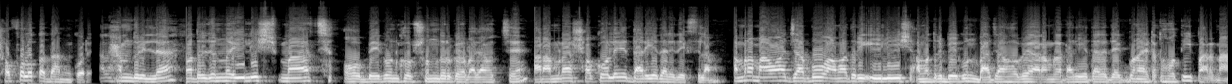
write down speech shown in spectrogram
সফলতা দান করেন আলহামদুলিল্লাহ, আমাদের জন্য ইলিশ মাছ ও বেগুন খুব সুন্দর করে ভাজা হচ্ছে। আর আমরা সকলে দাঁড়িয়ে দাঁড়িয়ে দেখছিলাম। আমরা মাওয়া যাব, আমাদের ইলিশ, আমাদের বেগুন ভাজা হবে, আর আমরা দাঁড়িয়ে দাঁড়িয়ে দেখব না, এটা তো হতেই পারে না।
